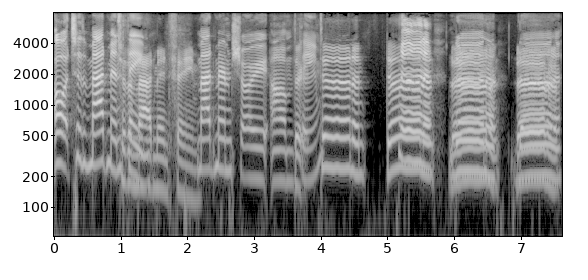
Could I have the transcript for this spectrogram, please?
Oh, to the Mad Men theme. to the theme. Mad Men theme. Mad Men show um, The theme. dun-dun, dun-dun, dun-dun, dun-dun. And then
